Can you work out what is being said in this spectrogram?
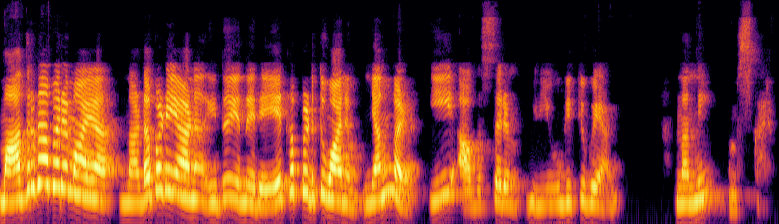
മാതൃകാപരമായ നടപടിയാണ് ഇത് എന്ന് രേഖപ്പെടുത്തുവാനും ഞങ്ങൾ ഈ അവസരം വിനിയോഗിക്കുകയാണ്. നന്ദി നമസ്കാരം.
